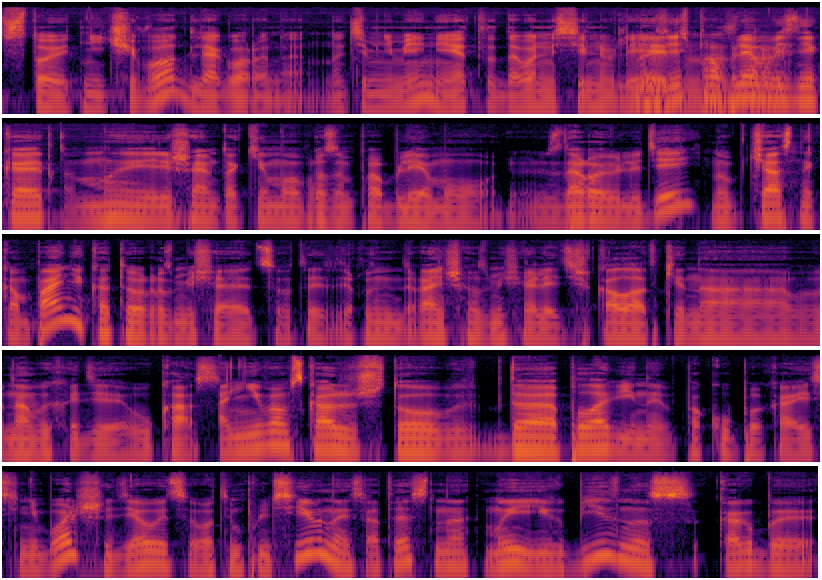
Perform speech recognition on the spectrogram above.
стоит ничего для города, но тем не менее это довольно сильно влияет но здесь на проблема здоровье. возникает, мы решаем таким образом проблему здоровья людей, но частные компании, которые размещаются, вот эти, раньше размещали эти шоколадки на, на выходе указ, они вам скажут, что до половины покупок, а если не больше, делается вот импульсивно, и, соответственно, мы их бизнес как бы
